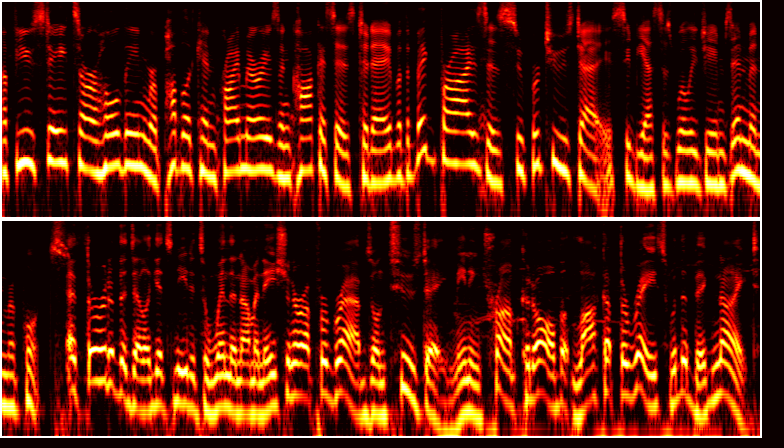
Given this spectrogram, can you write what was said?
A few states are holding Republican primaries and caucuses today, but the big prize is Super Tuesday. CBS's Willie James Inman reports. A third of the delegates needed to win the nomination are up for grabs on Tuesday, meaning Trump could all but lock up the race with a big night.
